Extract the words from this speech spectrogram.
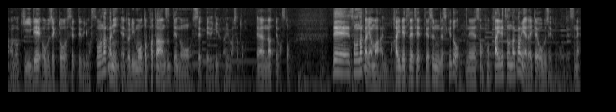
あのキーでオブジェクトを設定できます。その中に、えっ、と、 remote patterns っていうのを設定できるようになりましたと。えー、なってますと。で、その中には、まあ、配列で設定するんですけど、でその配列の中身は大体オブジェクトですね。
